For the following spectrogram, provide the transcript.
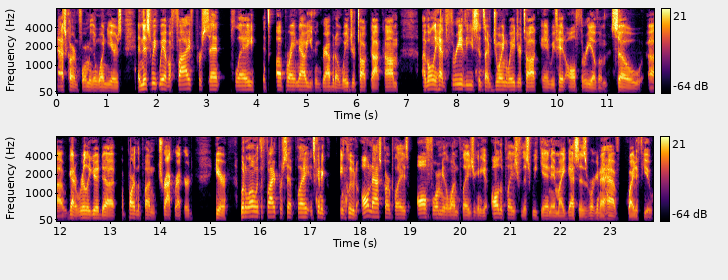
NASCAR and Formula One years. And this week we have a 5% play. It's up right now. You can grab it on wagertalk.com. I've only had three of these since I've joined Wager Talk, and we've hit all three of them. So uh, we've got a really good, uh, pardon the pun, track record here. But along with the 5% play, it's going to include all NASCAR plays, all Formula One plays. You're going to get all the plays for this weekend. And my guess is we're going to have quite a few.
